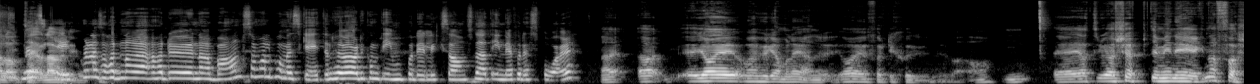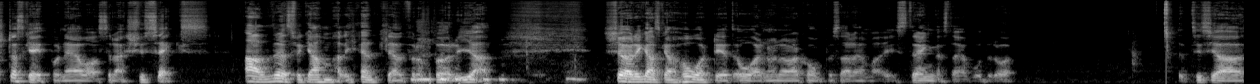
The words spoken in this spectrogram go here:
Ihop. skateboard, alltså, har, du några, har du några barn som håller på med skate? Eller hur har du kommit in på det, liksom, snöat in dig på det spåret? Nej, ja, jag är, hur gammal är jag nu? Jag är 47 nu. Va? Ja. Mm. Eh, jag tror jag köpte min egna första skateboard när jag var sådär 26. Alldeles för gammal egentligen för att börja. Körde ganska hårt i ett år med några kompisar hemma i Strängnäs där jag bodde då. Tills jag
